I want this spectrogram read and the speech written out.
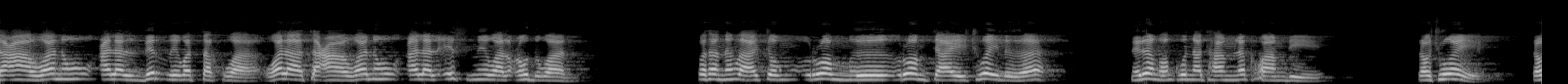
ตะอาวานุอัลลบิรวัตตักวาวะลาตะอาวานุอัลลอิสมิวัลอุดวานพระท่านทั้งหลายจงร่วมมือร่วมใจช่วยเหลือ ในเรื่องของคุณธรรมและความดี เราช่วยเรา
